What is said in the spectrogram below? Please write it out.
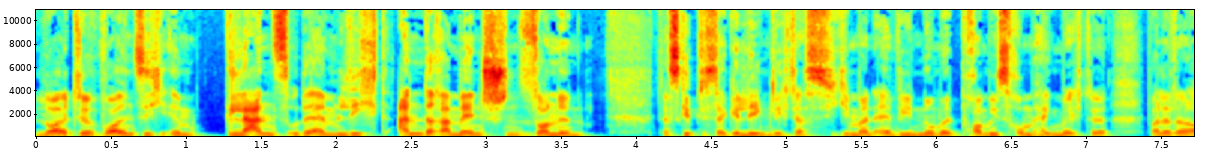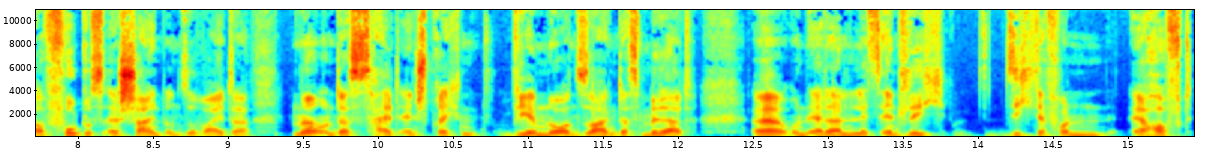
Leute wollen sich im Glanz oder im Licht anderer Menschen sonnen. Das gibt es ja gelegentlich, dass jemand irgendwie nur mit Promis rumhängen möchte, weil er dann auf Fotos erscheint und so weiter. Ne? Und das halt entsprechend, wie im Norden sagen, das millert. Äh, und er dann letztendlich sich davon erhofft,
